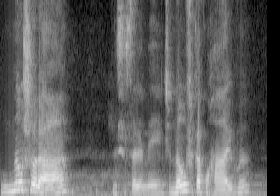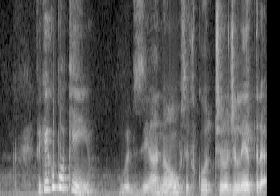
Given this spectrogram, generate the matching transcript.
não chorar necessariamente, não ficar com raiva. Fiquei com um pouquinho. Vou dizer, ah não, você ficou, tirou de letra.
